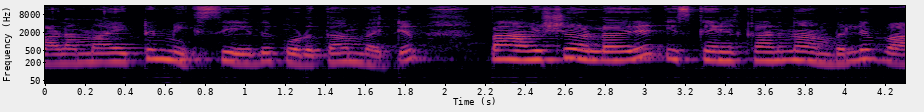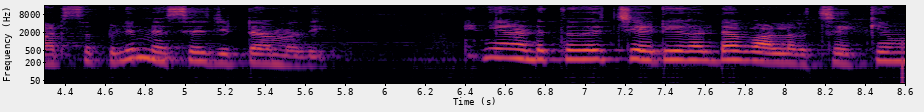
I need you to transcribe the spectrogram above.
വളമായിട്ട് മിക്സ് ചെയ്ത് കൊടുക്കാൻ പറ്റും. അപ്പോൾ ആവശ്യമുള്ളവർ ഈ സ്ക്രീനിൽ കാണുന്ന നമ്പറിൽ വാട്സപ്പിൽ മെസ്സേജ് ഇട്ടാൽ മതി. ഇനി അടുത്തത് ചെടികളുടെ വളർച്ചയ്ക്കും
